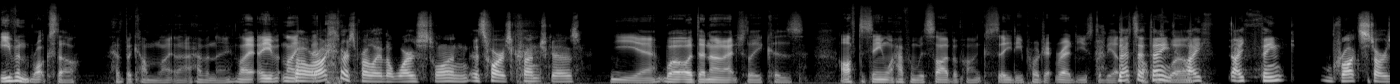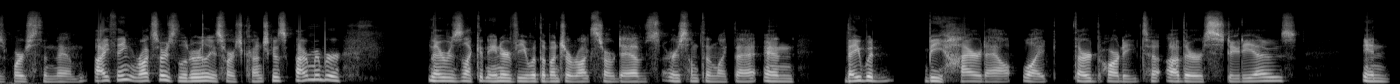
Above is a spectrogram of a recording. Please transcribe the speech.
even Rockstar have become like that, haven't they? Like even like well, uh, Rockstar's probably the worst one as far as crunch goes. yeah. Well, I don't know actually because after seeing what happened with Cyberpunk, CD Projekt Red used to be at That's the the thing. well. I I think Rockstar's worse than them. I think Rockstar's literally as far as crunch goes. I remember there was like an interview with a bunch of Rockstar devs or something like that, and they would be hired out like third party to other studios in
